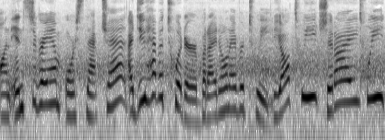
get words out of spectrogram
on Instagram or Snapchat. I do have a Twitter, but I don't ever tweet. Y'all tweet? Should I tweet?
